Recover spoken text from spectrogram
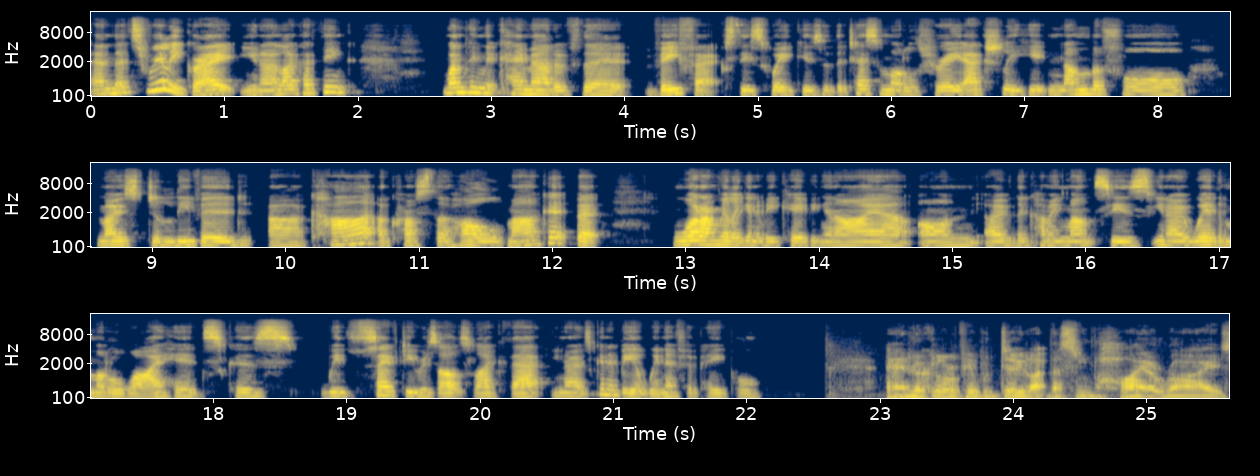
And that's really great. You know, like I think one thing that came out of the VFACTS this week is that the Tesla Model 3 actually hit number four most delivered uh, car across the whole market. But what I'm really going to be keeping an eye out on over the coming months is, you know, where the Model Y heads, because with safety results like that, you know, it's going to be a winner for people. And look, a lot of people do like the sort of higher ride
